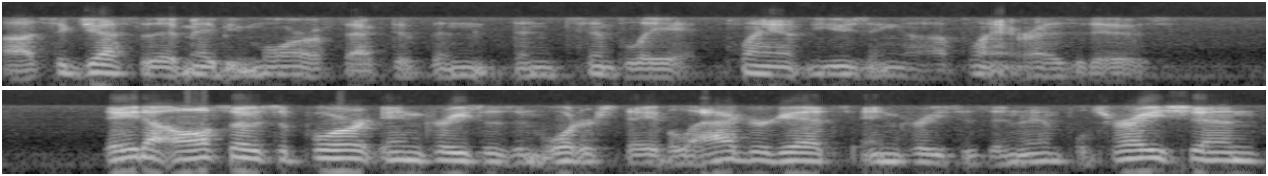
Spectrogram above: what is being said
uh, that it may be more effective than, than simply plant using uh, plant residues. Data also support increases in water-stable aggregates, increases in infiltration,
